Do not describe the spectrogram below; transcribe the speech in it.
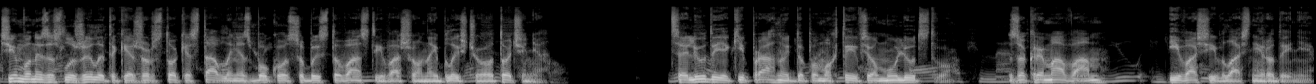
Чим вони заслужили таке жорстоке ставлення з боку особисто вас і вашого найближчого оточення? Це люди, які прагнуть допомогти всьому людству, зокрема вам і вашій власній родині.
